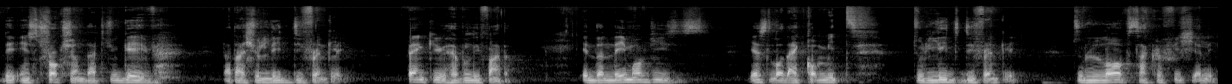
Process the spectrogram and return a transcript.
the instruction that you gave that I should lead differently. Thank you, Heavenly Father. In the name of Jesus. Yes, Lord, I commit to lead differently, to love sacrificially,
